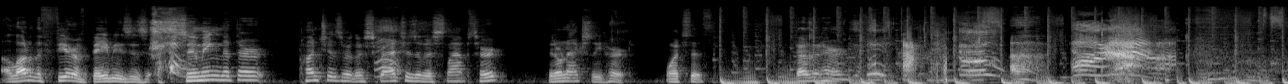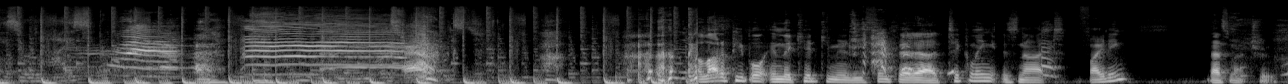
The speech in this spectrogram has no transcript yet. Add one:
A lot of the fear of babies is assuming that their punches or their scratches or their slaps hurt. They don't actually hurt. Watch this. Doesn't hurt. A lot of people in the kid community think that uh, tickling is not fighting. That's not true.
